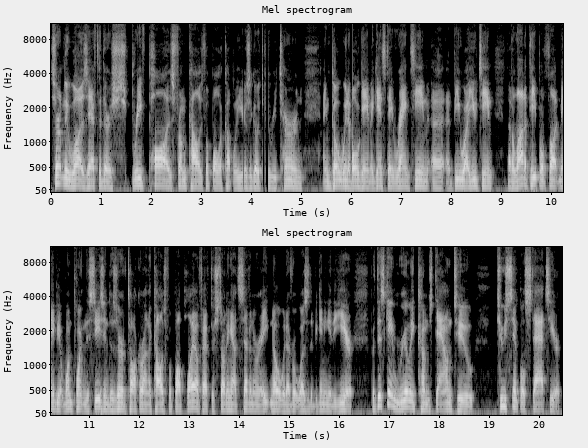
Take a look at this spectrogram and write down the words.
Certainly was after their brief pause from college football a couple of years ago to return and go win a bowl game against a ranked team, uh, a BYU team that a lot of people thought maybe at one point in the season deserved talk around the college football playoff after starting out seven or eight, no, whatever it was at the beginning of the year. But this game really comes down to two simple stats here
